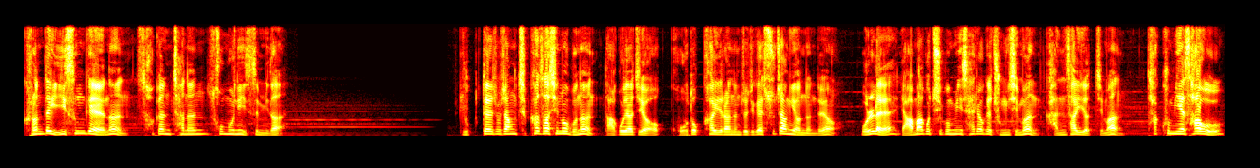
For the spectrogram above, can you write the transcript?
그런데 이 승계에는 석연찮은 소문이 있습니다. 6대 조장 츠카사 시노부는 나고야 지역 고도카이라는 조직의 수장이었는데요. 원래 야마구치구미 세력의 중심은 간사이였지만 타쿠미의 사후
